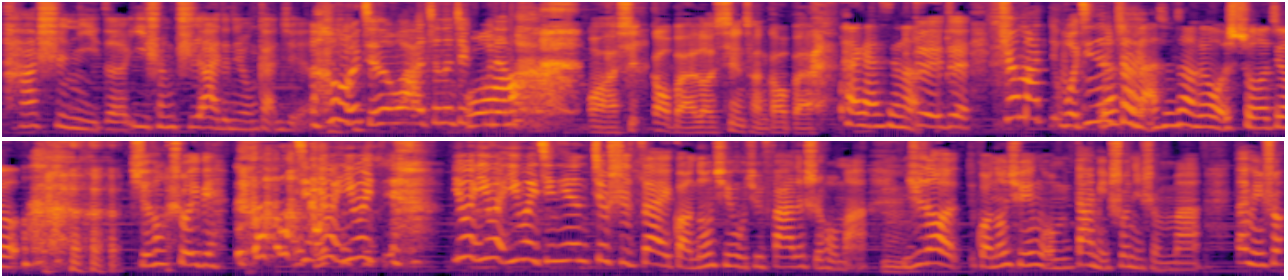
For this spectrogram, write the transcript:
他是你的一生挚爱的那种感觉。我觉得哇，真的这个姑娘哇，现告白了，现场告白。太开心了。对对，知道吗？我今天在男生这样跟我说，就 雪峰说一遍，因为因为因为因为因为今天就是在广东群我去发的时候嘛，你知道广东群我们大米说你什么吗？大米说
